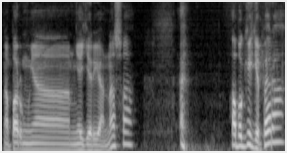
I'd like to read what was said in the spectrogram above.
να πάρουν μια, μια γερή ανάσα. Ε, από εκεί και πέρα.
